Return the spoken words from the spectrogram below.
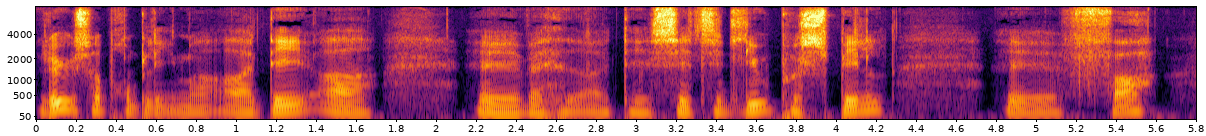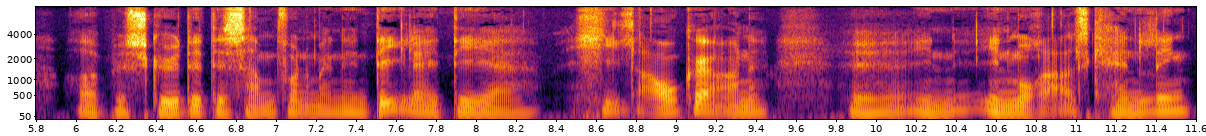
løser problemer, og det at øh, hvad hedder det, sætte sit liv på spil øh, for at beskytte det samfund, man er en del af. Det er helt afgørende øh, en, en moralsk handling,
